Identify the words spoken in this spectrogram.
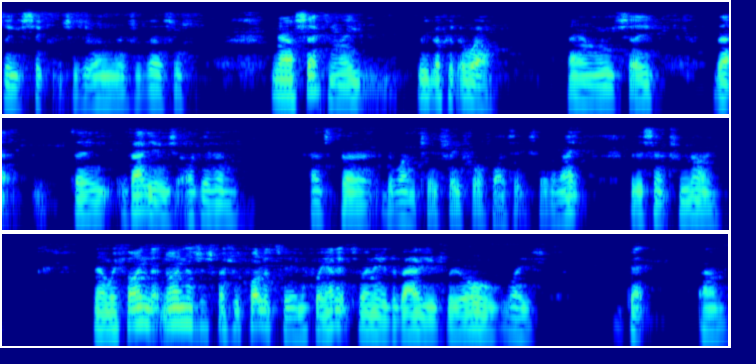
these sequences are only as reversals. Now secondly, we look at the well and we see that the values are given as per the 1, 2, 3, 4, 5, 6, 7, 8 with a central 9. Now we find that 9 has a special quality and if we add it to any of the values we always get um,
